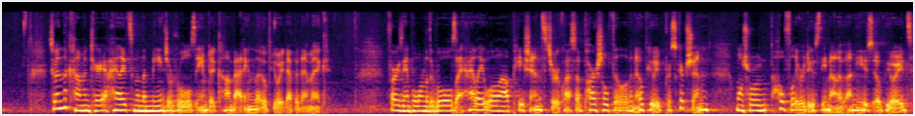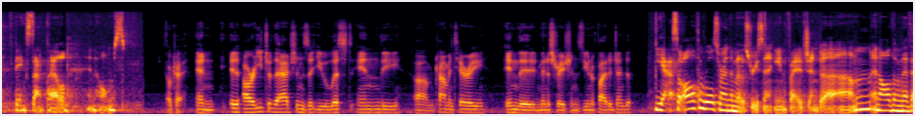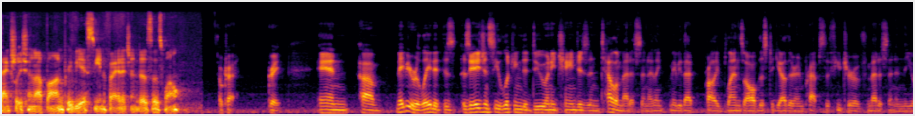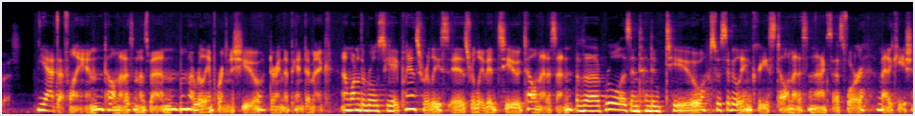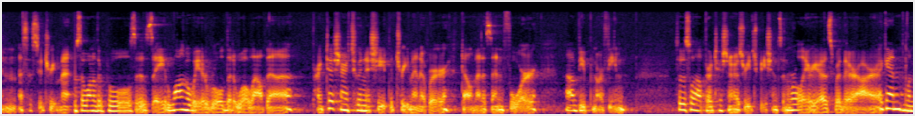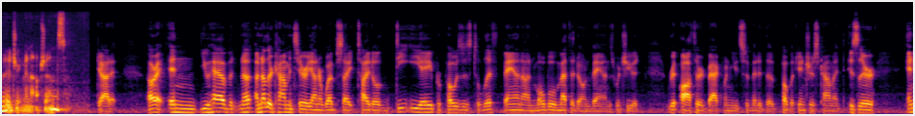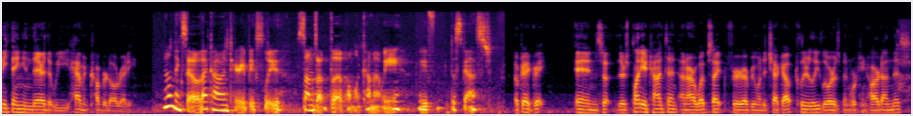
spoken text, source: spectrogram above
So, in the commentary, I highlight some of the major rules aimed at combating the opioid epidemic. For example, one of the rules I highlight will allow patients to request a partial fill of an opioid prescription, which will hopefully reduce the amount of unused opioids being stockpiled in homes. Okay. And are each of the actions that you list in the um, commentary in the administration's unified agenda? Yeah, so all of the rules are in the most recent unified agenda, um, and all of them have actually shown up on previous unified agendas as well. Okay, great. And um, maybe related is, is the agency looking to do any changes in telemedicine? I think maybe that probably blends all of this together and perhaps the future of medicine in the U.S. Yeah, definitely. And telemedicine has been a really important issue during the pandemic. And one of the rules DEA plans to release is related to telemedicine. The rule is intended to specifically increase telemedicine access for medication assisted treatment. So, one of the rules is a long awaited rule that it will allow the practitioner to initiate the treatment over telemedicine for um, buprenorphine. So, this will help practitioners reach patients in rural areas where there are, again, limited treatment options. Got it. All right, and you have another commentary on our website titled "DEA proposes to lift ban on mobile methadone bans," which you had re- authored back when you submitted the public interest comment. Is there anything in there that we haven't covered already? I don't think so. That commentary basically sums up the public comment we we've discussed. Okay, great. And so there's plenty of content on our website for everyone to check out. Clearly, Laura's been working hard on this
